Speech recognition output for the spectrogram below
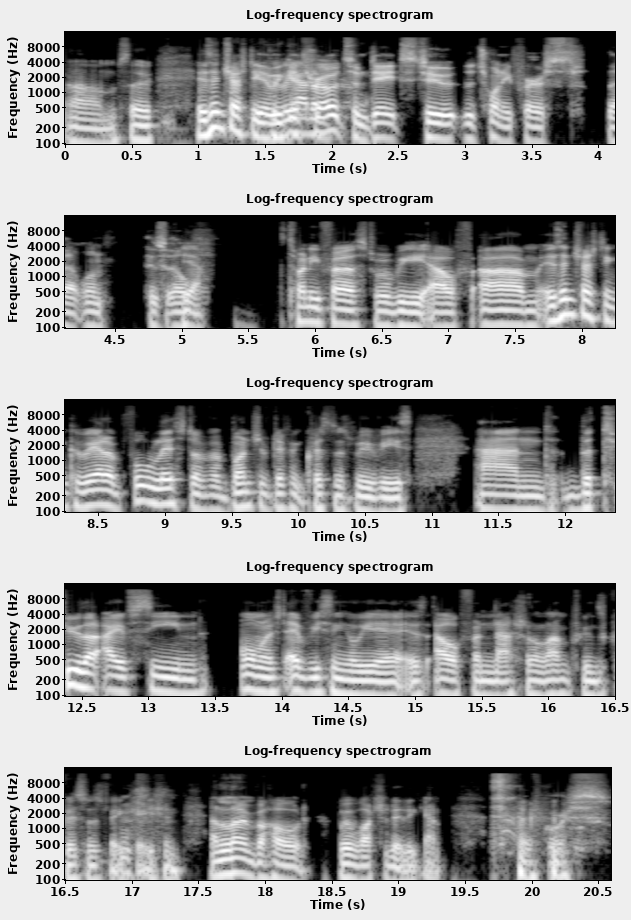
Um, so it's interesting. Yeah, we, we can throw a... out some dates too. The twenty first, that one is Elf. Yeah. 21st will be Elf. Um, it's interesting because we had a full list of a bunch of different Christmas movies, and the two that I've seen almost every single year is Elf and National Lampoon's Christmas Vacation. and lo and behold, we're watching it again. of course.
